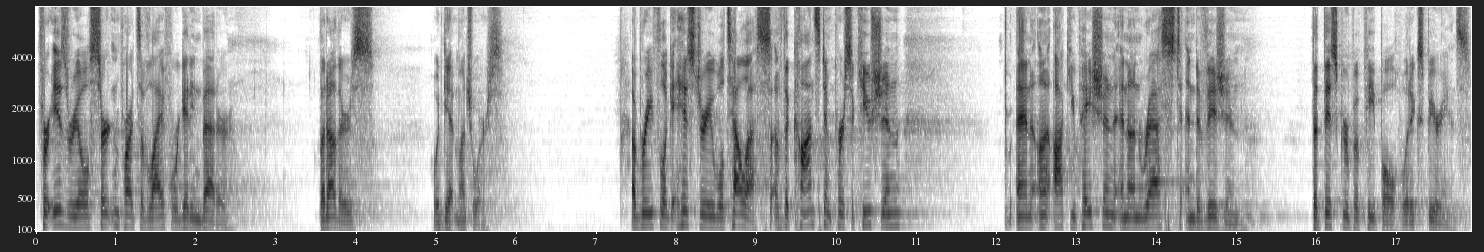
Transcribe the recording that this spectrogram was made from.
For Israel, certain parts of life were getting better, but others would get much worse. A brief look at history will tell us of the constant persecution and uh, occupation and unrest and division that this group of people would experience.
